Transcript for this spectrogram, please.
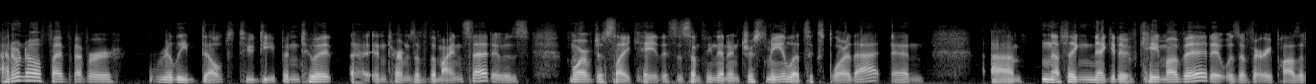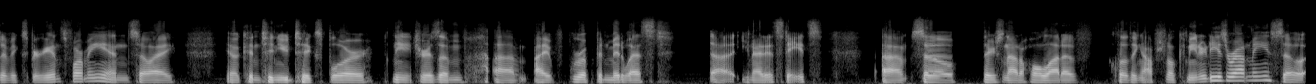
I don't know if I've ever really delved too deep into it uh, in terms of the mindset. It was more of just like, hey, this is something that interests me. Let's explore that. And um, nothing negative came of it. It was a very positive experience for me. And so I, you know, continued to explore naturism. Um, I grew up in Midwest uh, United States. Um, so there's not a whole lot of clothing optional communities around me. So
